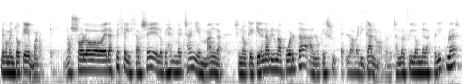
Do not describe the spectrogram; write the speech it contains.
me comentó que, bueno, que no solo era especializarse en lo que es en merchant y en manga, sino que quieren abrir una puerta a lo que es lo americano, aprovechando el filón de las películas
